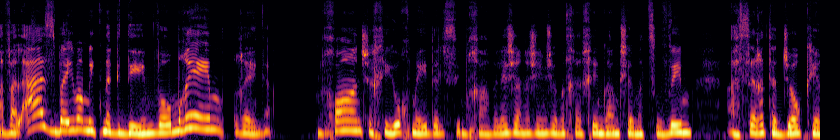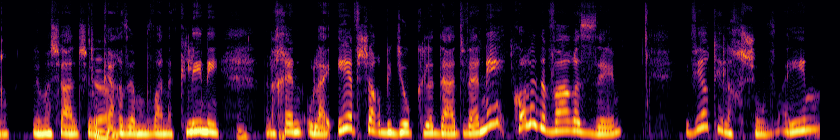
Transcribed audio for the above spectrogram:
אבל אז באים המתנגדים ואומרים, רגע, נכון שחיוך מעיד על שמחה, אבל יש אנשים שמחייכים גם כשהם עצובים. הסרט הג'וקר, למשל, שלוקח כן. את זה במובן הקליני, ולכן אולי אי אפשר בדיוק לדעת. ואני, כל הדבר הזה הביא אותי לחשוב, האם,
